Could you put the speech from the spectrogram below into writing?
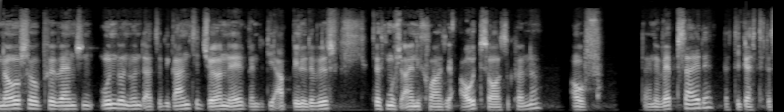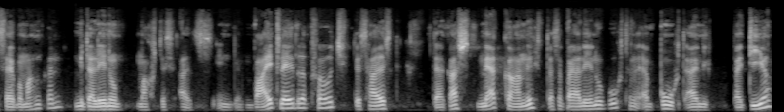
No-Show Prevention und, und, und, also die ganze Journey, wenn du die abbilden willst, das musst du eigentlich quasi outsourcen können auf deine Webseite, dass die Gäste das selber machen können. Mit Aleno machst du das als in dem White Label Approach. Das heißt, der Gast merkt gar nicht, dass er bei Aleno bucht, sondern er bucht eigentlich bei dir.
